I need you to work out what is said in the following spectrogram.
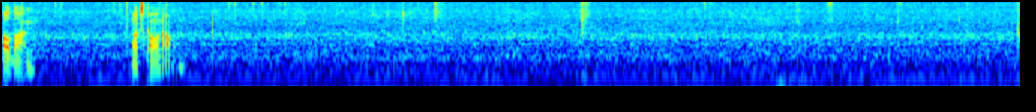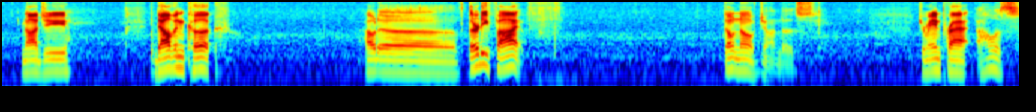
Hold on. What's going on? Najee. Dalvin Cook. Out of 35. Don't know if John does. Germaine Pratt. I was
